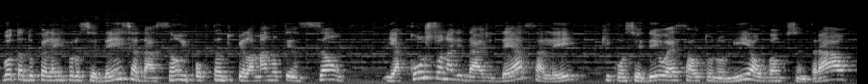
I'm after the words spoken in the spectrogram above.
votando pela improcedência da ação e, portanto, pela manutenção e a constitucionalidade dessa lei que concedeu essa autonomia ao Banco Central,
